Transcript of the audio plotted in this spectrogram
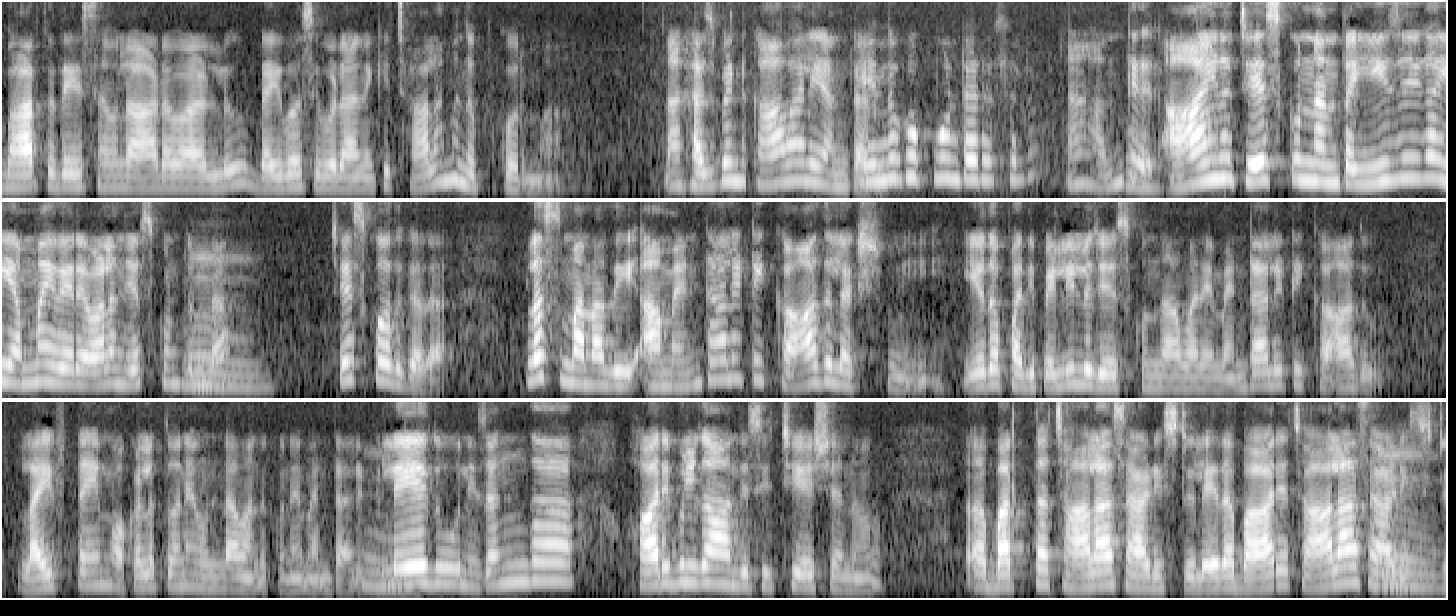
భారతదేశంలో ఆడవాళ్ళు డైవర్స్ ఇవ్వడానికి చాలామంది ఒప్పుకోరు మా. నాకు హస్బెండ్ కావాలి అంటారు ఎందుకు ఒప్పుకుంటారు అసలు? అంతే. ఆయన చేసుకున్నంత ఈజీగా ఈ అమ్మాయి వేరే వాళ్ళని చేసుకుంటుందా? చేసుకోదు కదా. ప్లస్ మనది ఆ మెంటాలిటీ కాదు లక్ష్మి. ఏదో పది పెళ్ళిళ్ళు చేసుకుందాం అనే మెంటాలిటీ కాదు. లైఫ్ టైం ఒకళ్ళతోనే ఉందాం అనుకునే మెంటాలిటీ లేదు నిజంగా హారిబుల్గా ఉంది సిచ్యుయేషను భర్త చాలా సాడిస్ట్ లేదా భార్య చాలా సాడిస్ట్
